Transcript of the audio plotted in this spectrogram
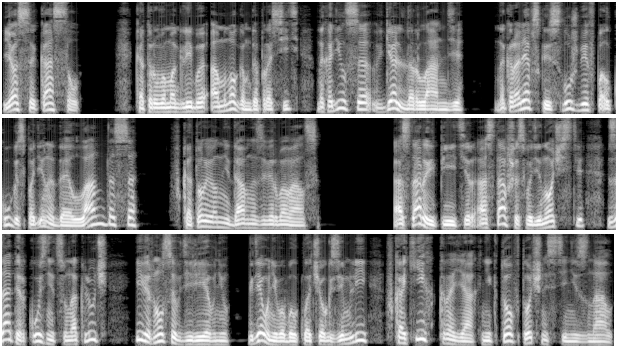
Йоссе Кассел которого могли бы о многом допросить, находился в Гельдерланде, на королевской службе в полку господина де Ландоса, в который он недавно завербовался. А старый Питер, оставшись в одиночестве, запер кузницу на ключ и вернулся в деревню, где у него был клочок земли, в каких краях никто в точности не знал.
